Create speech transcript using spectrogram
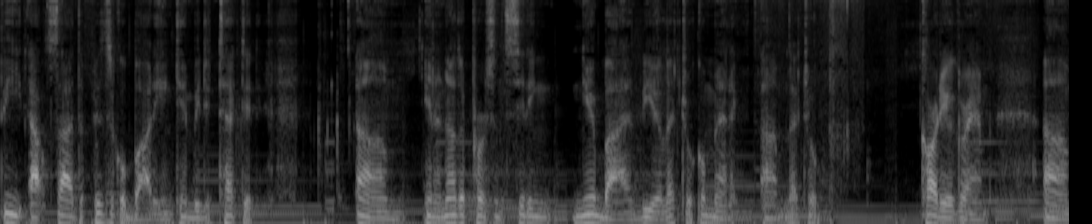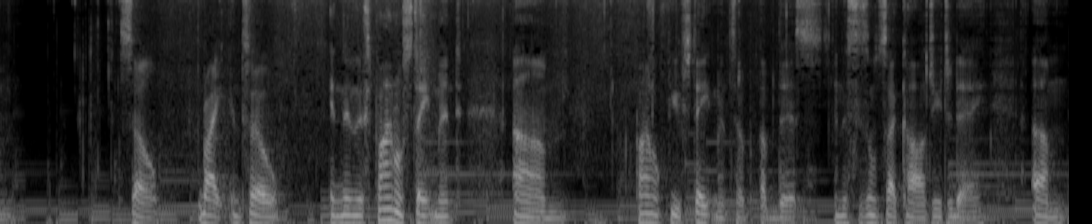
feet outside the physical body and can be detected um, in another person sitting nearby via electromagnetic um, electrocardiogram. Um, so, right, and so, and then this final statement, um, final few statements of, of this, and this is on Psychology Today. Um,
